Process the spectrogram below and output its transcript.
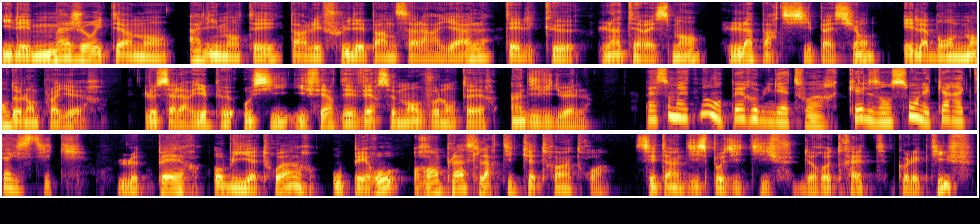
Il est majoritairement alimenté par les flux d'épargne salariale tels que l'intéressement, la participation et l'abondement de l'employeur. Le salarié peut aussi y faire des versements volontaires individuels. Passons maintenant au PER obligatoire. Quelles en sont les caractéristiques? Le PER obligatoire, ou PERO, remplace l'article 83. C'est un dispositif de retraite collectif,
